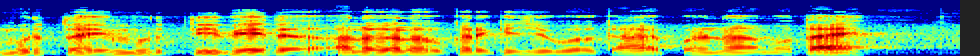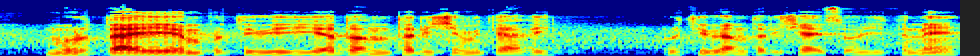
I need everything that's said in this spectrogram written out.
मूर्त है, मूर्ति भेद अलग अलग होकर के जो का परिणाम होता है। मूर्ता एवं पृथ्वी, यद अंतरिक्षम इत्यादि। पृथ्वी अंतरिक्ष सब जितने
